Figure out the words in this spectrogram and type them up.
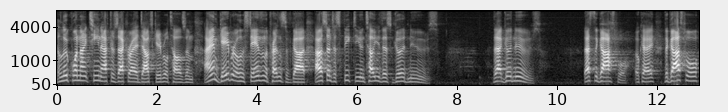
In Luke 119, after Zechariah doubts, Gabriel tells him, I am Gabriel who stands in the presence of God. I was sent to speak to you and tell you this good news. That good news. That's the gospel, okay? The gospel,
